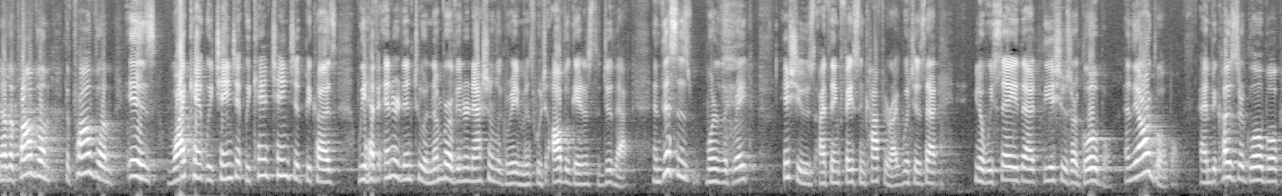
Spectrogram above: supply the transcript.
Now the problem, the problem is why can't we change it? We can't change it because we have entered into a number of international agreements which obligate us to do that. And this is one of the great issues I think facing copyright, which is that you know we say that the issues are global, and they are global. And because they're global,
